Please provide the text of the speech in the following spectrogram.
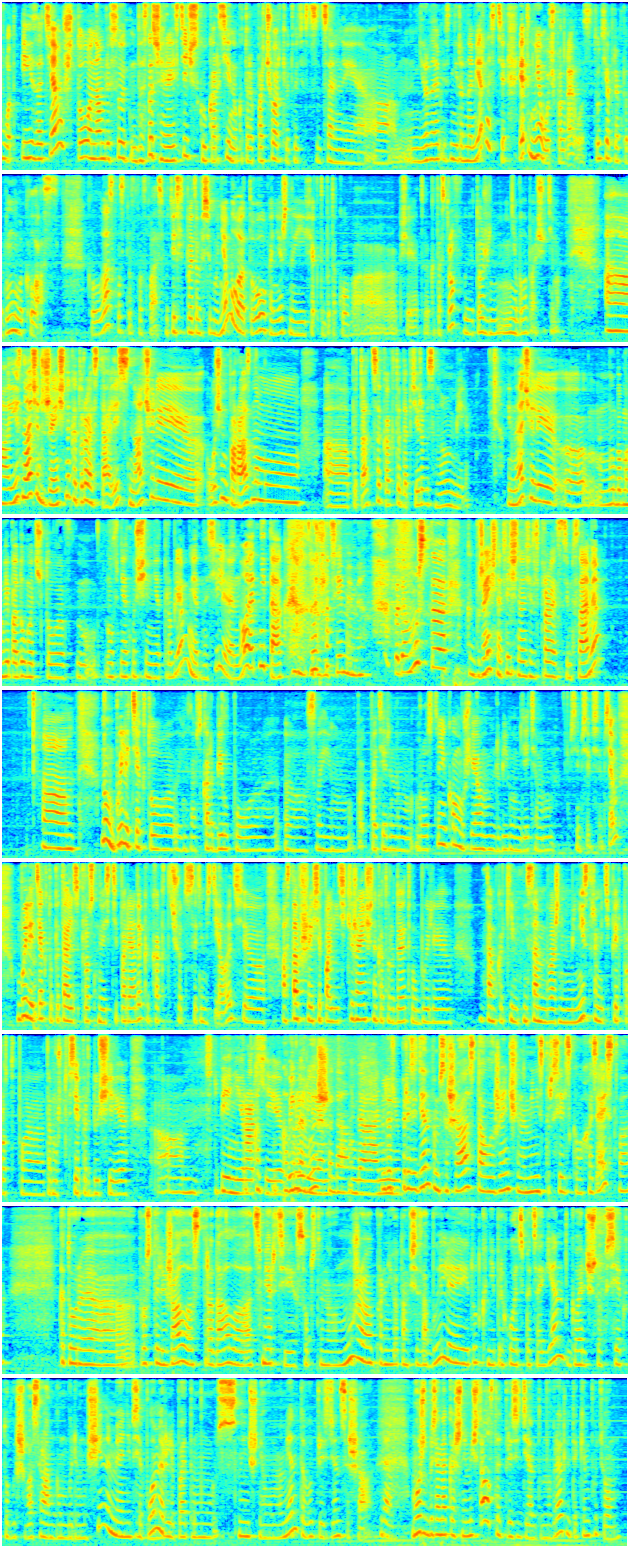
Вот. И затем, что нам рисует достаточно реалистическую картину, которая подчеркивает эти социальные э, неравномерности, это мне очень понравилось. Тут я прям подумала, класс. Класс, класс, класс, класс, класс. Вот если бы этого всего не было, то, конечно, и эффекта бы такого а, вообще от катастрофы тоже не было бы ощутимо. А, и, значит, женщины, которые остались, начали очень по-разному а, пытаться как-то адаптироваться в новом мире. И начали, э, мы бы могли подумать, что ну, нет мужчин, нет проблем, нет насилия, но это не так. Тоже темами. Потому что как бы женщины отлично начали справляться с этим сами, а, ну, были те, кто, не знаю, скорбил по э, своим потерянным родственникам, мужьям, любимым детям, всем-всем-всем-всем. Были те, кто пытались просто навести порядок и как-то что-то с этим сделать. Э, оставшиеся политики, женщины, которые до этого были там какими-то не самыми важными министрами, теперь просто потому, что все предыдущие э, ступени иерархии как, вымерли. Выше, да. Да, они... Ну, то есть президентом США стала женщина, министр сельского хозяйства которая просто лежала, страдала от смерти собственного мужа, про нее там все забыли, и тут к ней приходит спецагент, говорит, что все, кто выше вас рангом, были мужчинами, они все mm-hmm. померли, поэтому с нынешнего момента вы президент США. Да. Может быть, она, конечно, не мечтала стать президентом, но вряд ли таким путем.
